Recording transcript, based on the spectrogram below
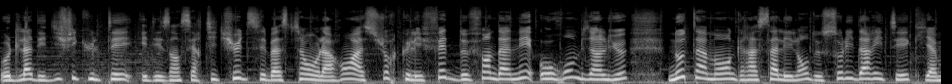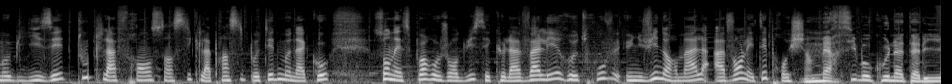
Au-delà des difficultés et des incertitudes, Sébastien Olaran assure que les fêtes de fin d'année auront bien lieu, notamment grâce à l'élan de solidarité qui a mobilisé toute la France ainsi que la principauté de Monaco. Son espoir aujourd'hui, c'est que la vallée retrouve une vie normale avant l'été prochain. Merci beaucoup Nathalie.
